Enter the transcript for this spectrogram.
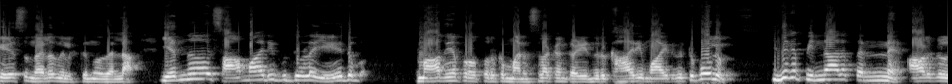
കേസ് നിലനിൽക്കുന്നതല്ല. എന്ന് സാമാന്യ ബുദ്ധിയുള്ള ഏത് മാധ്യമപ്രവർത്തകർക്കും മനസ്സിലാക്കാൻ കഴിയുന്ന ഒരു കാര്യമായിരുന്നിട്ട് പോലും ഇതിന് പിന്നാലെ തന്നെ ആളുകൾ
